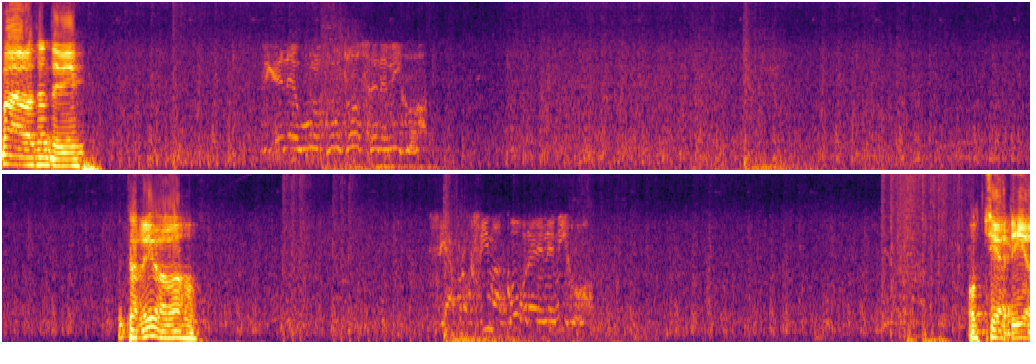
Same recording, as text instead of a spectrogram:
Va bastante bien. Tiene un U2 enemigo. ¿Está arriba o abajo? Se aproxima cobra enemigo. Hostia, tío.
